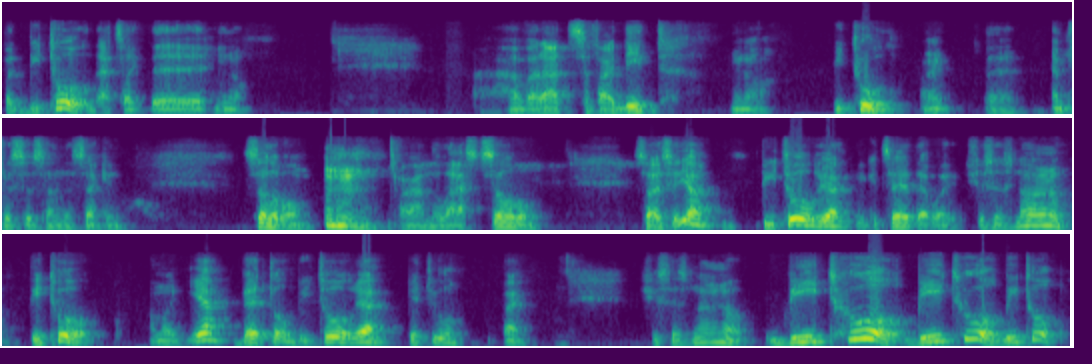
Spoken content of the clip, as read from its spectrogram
But Bitul, that's like the, you know, Havarat Sephardit, you know, bitul, right? The emphasis on the second syllable or on the last syllable. So I said, yeah, bitul, yeah, you could say it that way. She says, no, no, no, bitul. I'm like, yeah, bitul, bitul, yeah, bitul, right. She says, no, no, no, bitul, bitul, bitul.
